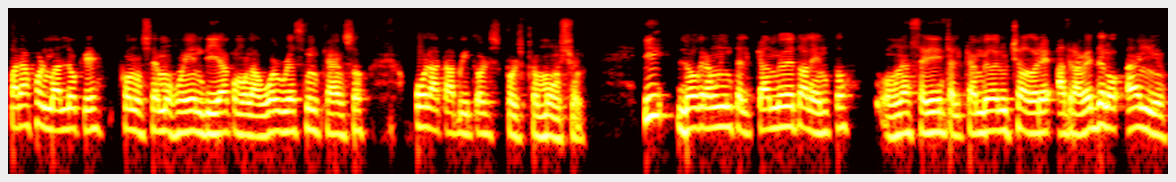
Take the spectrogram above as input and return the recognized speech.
para formar lo que conocemos hoy en día como la World Wrestling Council o la Capital Sports Promotion. Y logra un intercambio de talento o una serie de intercambio de luchadores a través de los años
